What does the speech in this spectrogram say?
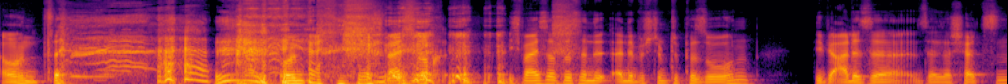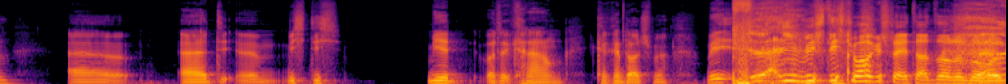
Und, und ich weiß noch, ich weiß noch, dass eine, eine bestimmte Person, die wir alle sehr, sehr, sehr schätzen, äh, äh, die, äh, mich dich, mir, warte, keine Ahnung, ich kann kein Deutsch mehr, mich, mich dich vorgestellt hat oder sowas.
